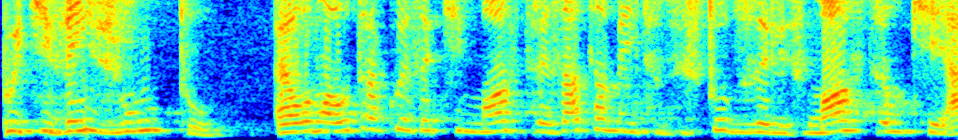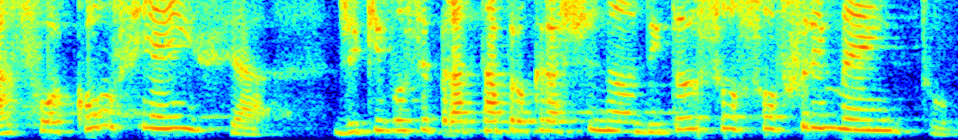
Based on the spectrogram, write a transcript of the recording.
Porque vem junto é uma outra coisa que mostra exatamente os estudos eles mostram que a sua consciência de que você está procrastinando então o seu sofrimento.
